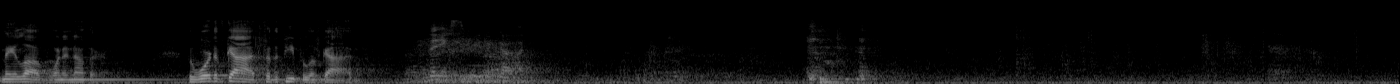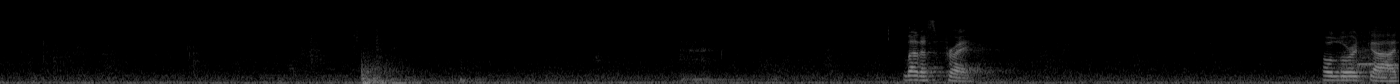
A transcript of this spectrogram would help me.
may love one another. The word of God for the people of God. Thanks be to God. Let us pray. O oh Lord God,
